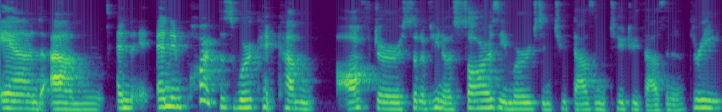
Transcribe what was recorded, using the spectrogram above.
and um, and and in part, this work had come after sort of, you know, SARS emerged in 2002, 2003.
